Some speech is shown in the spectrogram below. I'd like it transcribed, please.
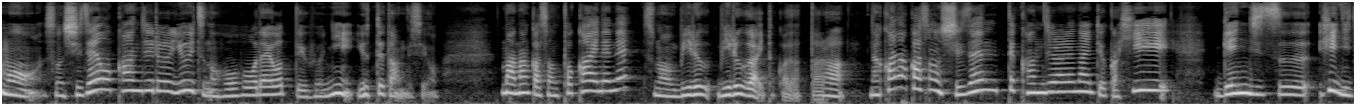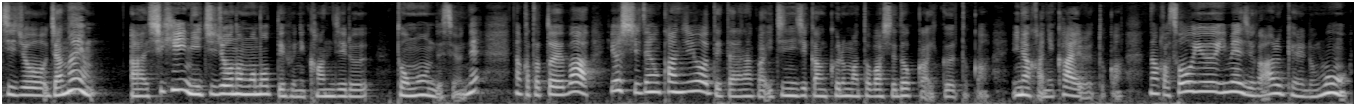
でもその自然を感じる唯一の方法だよっていう風に言ってたんですよ。まあなんかその都会でねそのビルビル街とかだったらなかなかその自然って感じられないというか非現実非日常じゃないあ非日常のものっていう風に感じると思うんですよね。なんか例えばよし自然を感じようって言ったらなんか12時間車飛ばしてどっか行くとか田舎に帰るとかなんかそういうイメージがあるけれども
